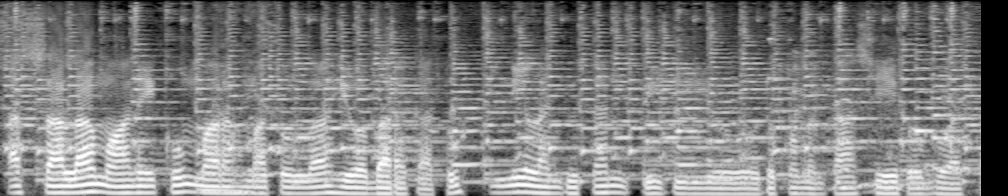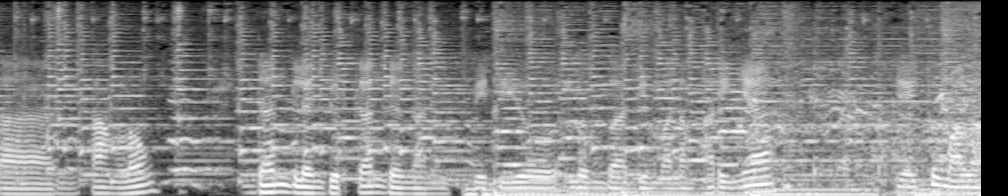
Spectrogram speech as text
Assalamualaikum warahmatullahi wabarakatuh. Ini lanjutan video dokumentasi pembuatan Tanglong Dan dilanjutkan dengan video lomba di malam harinya Yaitu malam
